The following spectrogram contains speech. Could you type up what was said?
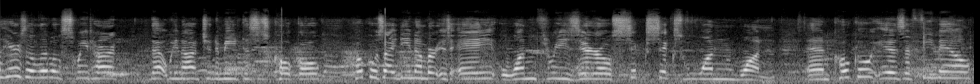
Well, here's a little sweetheart that we want you to meet. This is Koko. Koko's ID number is A1306611. And Koko is a female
